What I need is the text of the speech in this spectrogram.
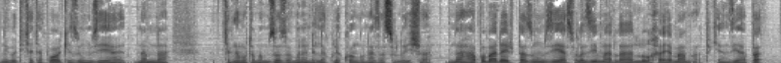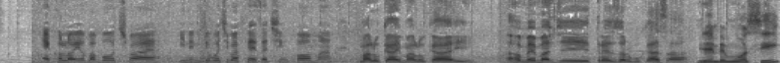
Nyegoti Chacha po akizungumzia namna changamoto ama mzozo ambao unaendelea kule Kongo unaweza suluhishwa, na hapo baadaye tutazungumzia swala zima la lugha ya mama, tukianzia hapa ekoloyo babochwa inenikyobochi bafeza chinkoma. Malukai malukai. Amemanji tresor bukasa. Mirembe mwosi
